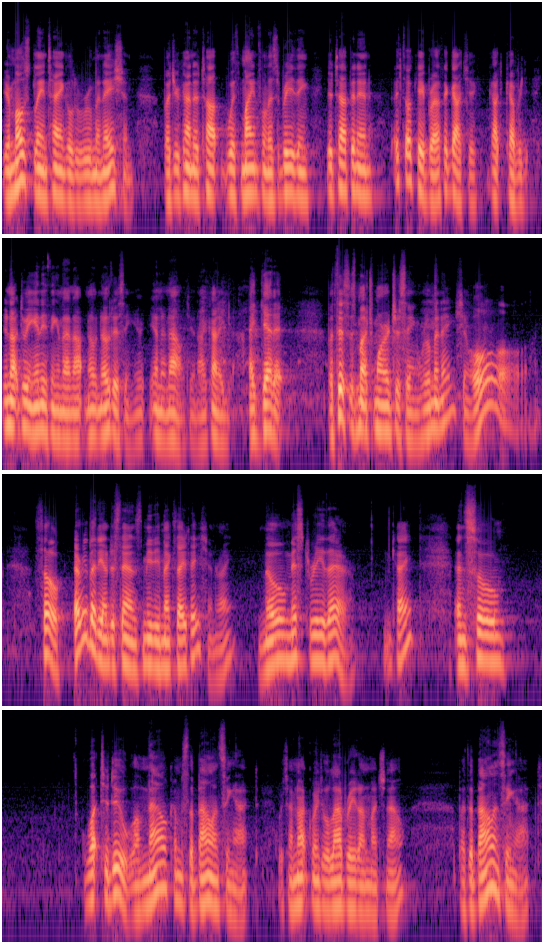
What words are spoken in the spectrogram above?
You're mostly entangled with rumination, but you're kind of taught with mindfulness breathing, you're tapping in, it's okay, breath, I got you, got you covered. You're not doing anything and then not noticing. You're in and out. You know, I kind of, I get it. But this is much more interesting. Rumination. Oh. So everybody understands medium excitation, right? No mystery there. Okay? And so what to do? Well, now comes the balancing act, which I'm not going to elaborate on much now. But the balancing act,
